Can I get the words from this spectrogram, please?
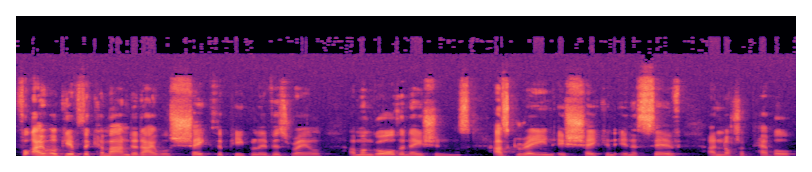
For I will give the command, and I will shake the people of Israel among all the nations, as grain is shaken in a sieve, and not a pebble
